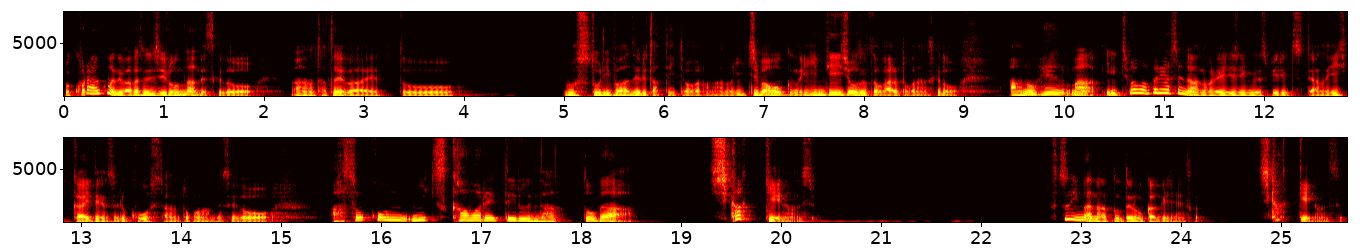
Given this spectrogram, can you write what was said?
これはあくまで私の持論なんですけど、あの、例えば、えっと、ロストリバーデルタって言ってわかるかな？あの、一番奥のインディ・ージョーズとかあるとこなんですけど、あの辺、まあ、一番わかりやすいのはあの、レイジング・スピリッツってあの、一回転するコースターのとこなんですけど、あそこに使われてるナットが四角形なんですよ。普通今ナットって六角形じゃないですか。四角形なんですよ。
